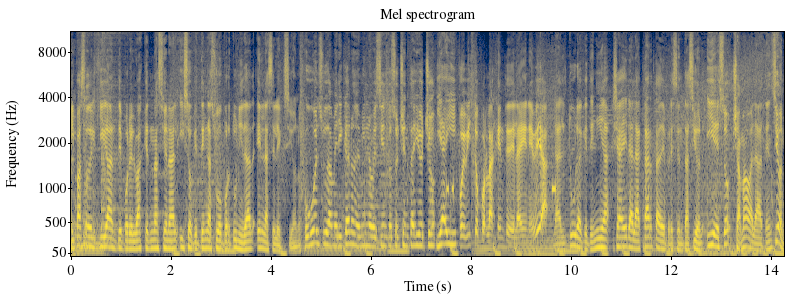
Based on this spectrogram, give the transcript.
El paso del gigante por el básquet nacional hizo que tenga su oportunidad en la selección. Jugó el sudamericano de 1988 y ahí fue visto por la gente de la NBA. La altura que tenía ya era la carta de presentación y eso llamaba la atención.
